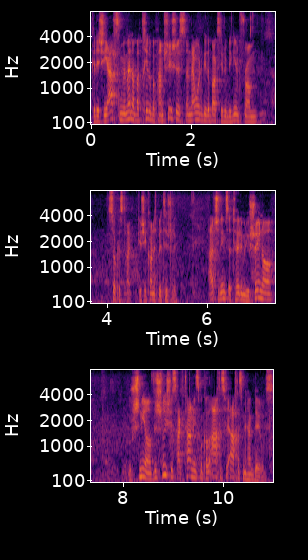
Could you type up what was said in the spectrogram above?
Mimena and that would be the box he would begin from Sukkot time. Kishikonis betishrei. Ad shenim sa toirim rishena ushnia vishlishis haktanis mekol achas ve'achas min hagdelos.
